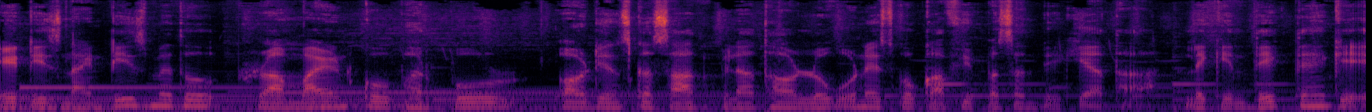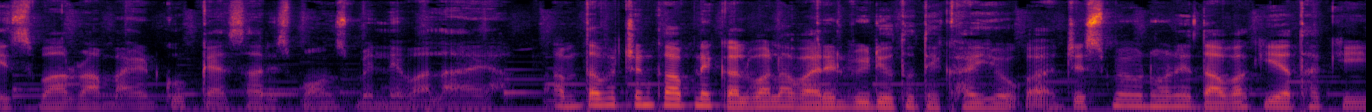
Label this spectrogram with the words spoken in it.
एटीज़ नाइन्टीज़ में तो रामायण को भरपूर ऑडियंस का साथ मिला था और लोगों ने इसको काफ़ी पसंद भी किया था। लेकिन देखते हैं कि इस बार रामायण को कैसा रिस्पॉन्स मिलने वाला है। अमिताभ बच्चन का अपने कल वाला वायरल वीडियो तो देखा ही होगा, जिसमें उन्होंने दावा किया था कि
